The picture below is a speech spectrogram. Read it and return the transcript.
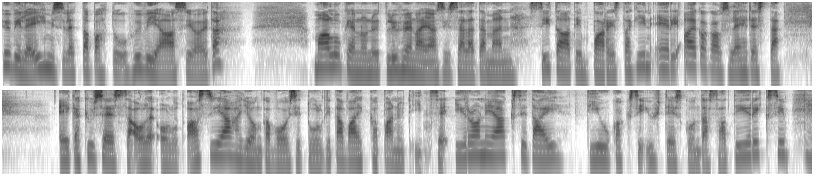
hyville ihmisille tapahtuu hyviä asioita. Mä oon lukenut nyt lyhyen ajan sisällä tämän sitaatin paristakin eri aikakauslehdestä, eikä kyseessä ole ollut asia, jonka voisi tulkita vaikkapa nyt itse ironiaksi tai tiukaksi yhteiskuntasatiiriksi, mm.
